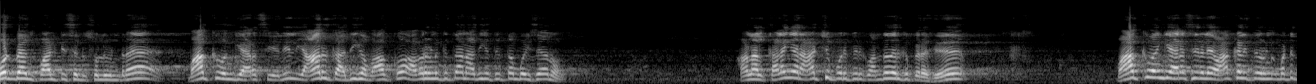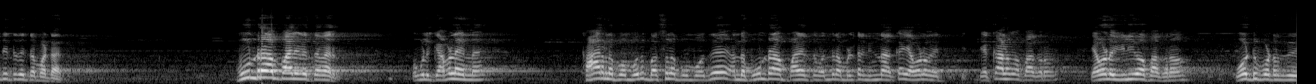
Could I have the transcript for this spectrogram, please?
ஓட் பேங்க் பாலிட்டிக்ஸ் என்று சொல்லுகின்ற வாக்கு வங்கி அரசியலில் யாருக்கு அதிக வாக்கோ அவர்களுக்கு தான் அதிக திட்டம் போய் சேரும். ஆனால் கலைஞர் ஆட்சி பொறுப்பிற்கு வந்ததற்கு பிறகு வாக்கு வங்கி அரசியலை வாக்களித்தவர்களுக்கு மட்டும் திட்டம் திட்ட மாட்டார். மூன்றாம் பாலினத்தவர். உங்களுக்கு எவ்வளோ என்ன? காரில் போகும்போது பஸ்ஸில் போகும்போது அந்த மூன்றாம் பாளையத்தை வந்து நம்மள்ட்ட நின்னாக்கா எவ்வளோ எக்காலமாக பார்க்குறோம் எவ்வளோ இழிவாக பார்க்குறோம் ஓட்டு போடுறது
